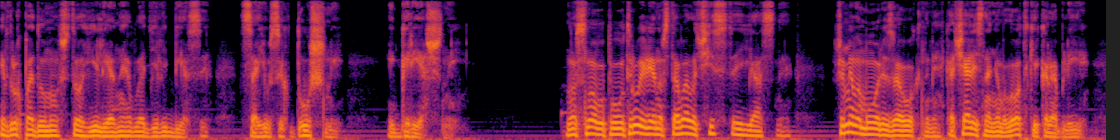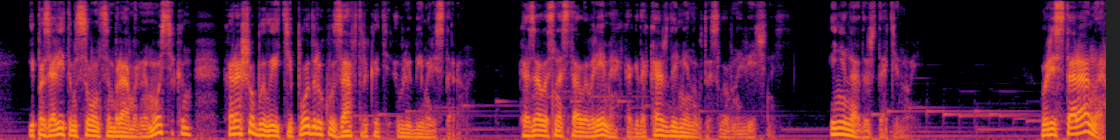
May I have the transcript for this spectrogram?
и вдруг подумал, что Еленой овладели бесы, союз их душный и грешный. Но снова поутру Елена вставала чистая и ясная. Шумело море за окнами, качались на нем лодки и корабли. И по залитым солнцем мраморным мостикам хорошо было идти под руку завтракать в любимый ресторан. Казалось, настало время, когда каждая минута словно вечность. И не надо ждать иной. У ресторана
